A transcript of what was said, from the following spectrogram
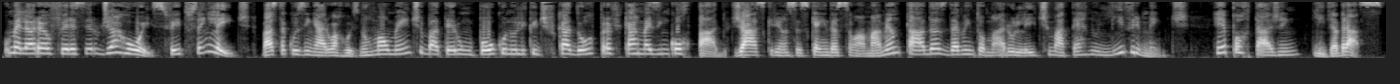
o melhor é oferecer o de arroz, feito sem leite. Basta cozinhar o arroz normalmente e bater um pouco no liquidificador para ficar mais encorpado. Já as crianças que ainda são amamentadas devem tomar o leite materno livremente. Reportagem Lívia Brás.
